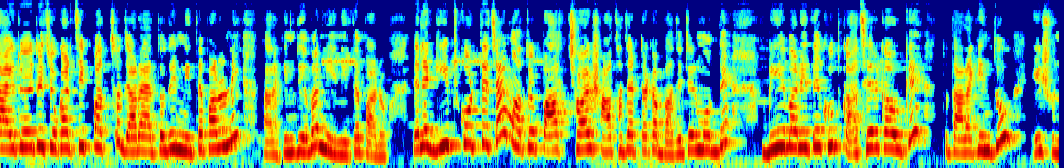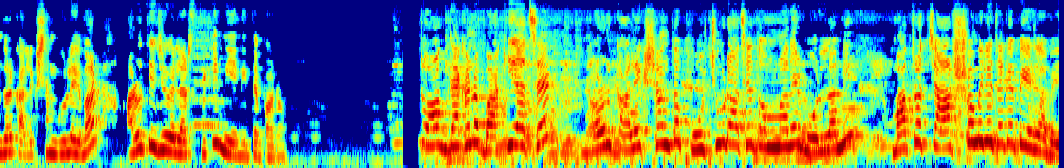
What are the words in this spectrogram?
লাইট ওয়েটে চোকার চিক পাচ্ছ, যারা এতদিন নিতে পারোনি, তারা কিন্তু এবার নিয়ে নিতে পারো। যারা গিফট করতে চাও, মাত্র পাঁচ, ছয়, সাত হাজার টাকা বাজেটের মধ্যে বিয়ে বাড়িতে খুব কাছের কাউকে, তো তারা কিন্তু এই সুন্দর কালেকশনগুলো এবার আরতি জুয়েলার্স থেকে নিয়ে নিতে পারো। স্টক দেখানো বাকি আছে, কারণ কালেকশন তো প্রচুর আছে তোমাদের বললামই, মাত্র চারশো মিলি থেকে পেয়ে যাবে।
